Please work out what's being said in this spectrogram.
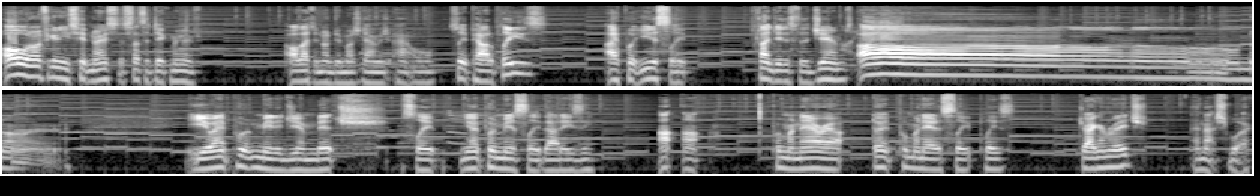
Oh, no, if you're to use Hypnosis. That's a dick move. Oh, that did not do much damage at all. Sleep powder, please. I put you to sleep. Can't do this for the gyms. Oh, no. You ain't putting me to gym, bitch. Sleep. You ain't putting me to sleep that easy. Uh-uh. Put my Nair out. Don't put my Nair to sleep, please. Dragon Rage, and that should work.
